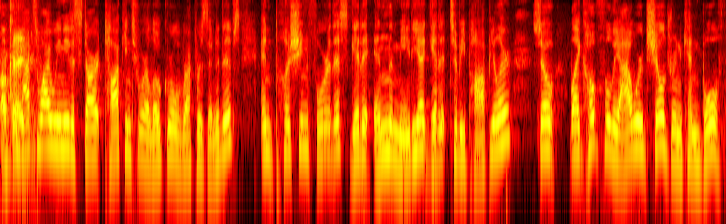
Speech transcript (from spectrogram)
Okay. And that's why we need to start talking to our local representatives and pushing for this, get it in the media, get it to be popular. So, like, hopefully, our children can both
